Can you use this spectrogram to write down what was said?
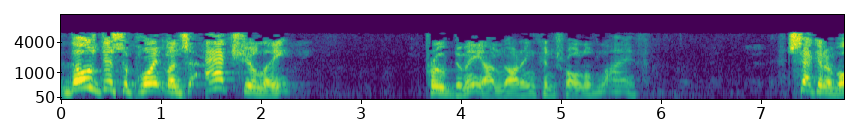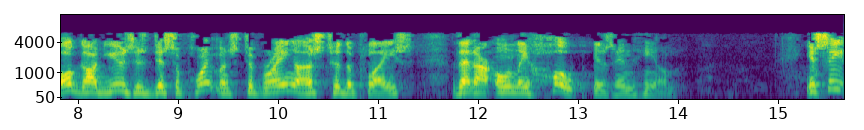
those disappointments actually prove to me I'm not in control of life. Second of all, God uses disappointments to bring us to the place that our only hope is in Him. You see,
